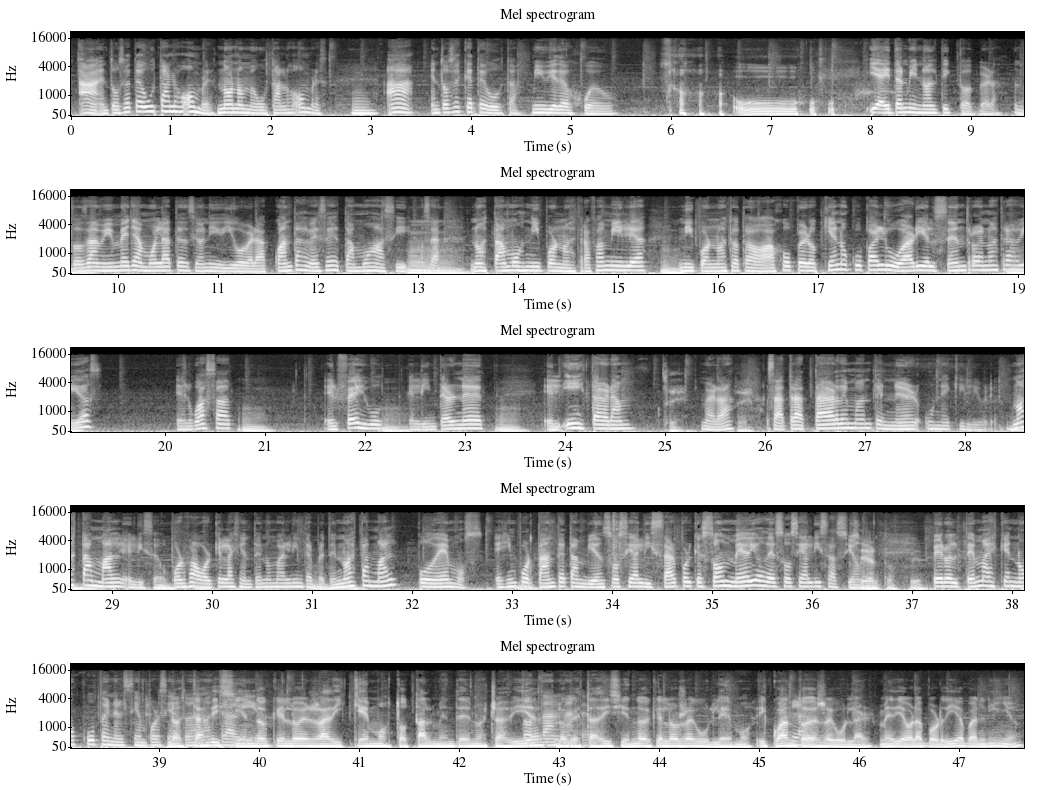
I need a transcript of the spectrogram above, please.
Ah, entonces te gustan los hombres? No, no me gustan los hombres. Ah, entonces ¿qué te gusta? Mi videojuego. Uh, Y ahí terminó el TikTok, ¿verdad? Entonces a mí me llamó la atención y digo, ¿verdad? ¿Cuántas veces estamos así? O sea, Mm. no estamos ni por nuestra familia, Mm. ni por nuestro trabajo, pero ¿quién ocupa el lugar y el centro de nuestras Mm. vidas? El WhatsApp, mm, el Facebook, Mm. el Internet, mm. el Instagram, Sí. ¿verdad? Sí. O sea, tratar de mantener un equilibrio. No está mal, Eliseo, por favor que la gente no malinterprete. No está mal, podemos. Es importante también socializar porque son medios de socialización. Cierto. sí. Pero el tema es que no ocupen el 100% No de estás nuestra diciendo vida. que lo erradiquemos totalmente de nuestras vidas, lo que estás diciendo es que lo regulemos. ¿Y cuánto Claro. es regular? ¿Media hora por día para el niño?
